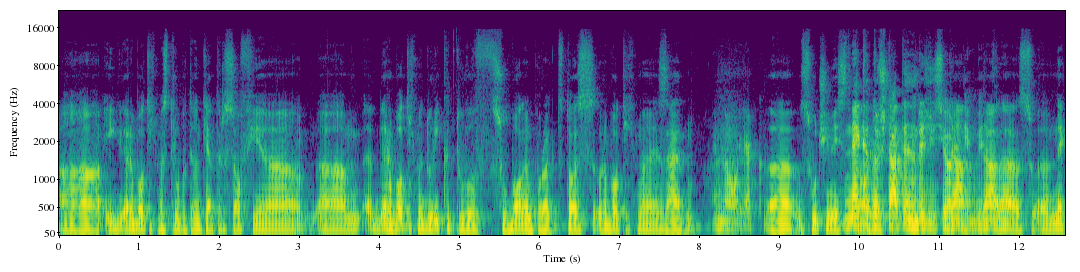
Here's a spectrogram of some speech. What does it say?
А, и работихме с трупата на Театър София. А, работихме дори като в свободен проект, т.е. работихме заедно. Е много як. А, случи ми се Не като нещо. щатен режисьор да, един вид. Да, да, не,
